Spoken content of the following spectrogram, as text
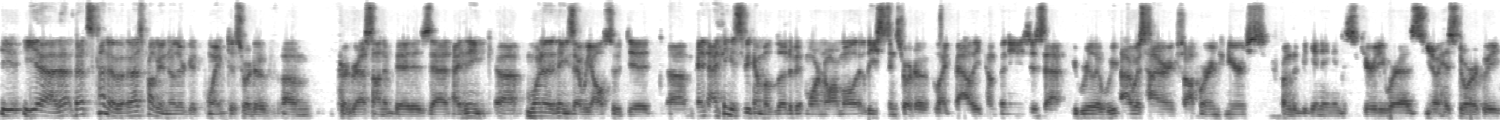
Yeah, that, that's kind of that's probably another good point to sort of um, progress on a bit is that I think uh, one of the things that we also did, um, and I think it's become a little bit more normal, at least in sort of like Valley companies, is that really we, I was hiring software engineers from the beginning into security, whereas you know historically.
